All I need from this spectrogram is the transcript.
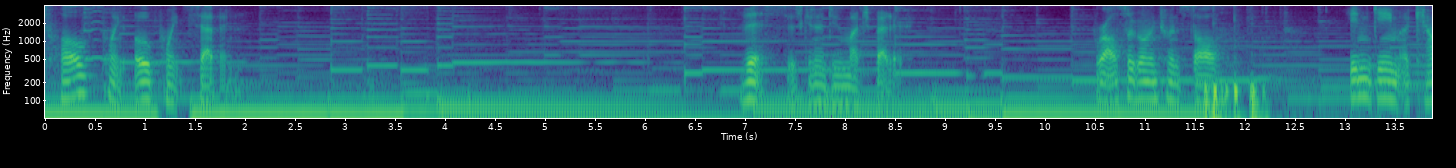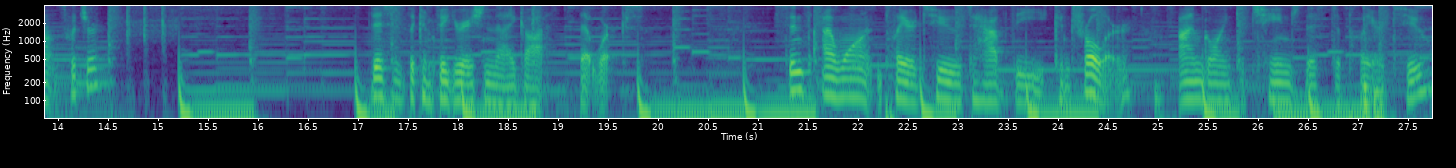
12.0.7. This is going to do much better. We're also going to install in-game account switcher this is the configuration that I got that works. Since I want player 2 to have the controller, I'm going to change this to player 2.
